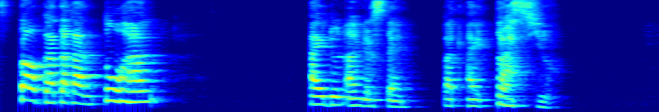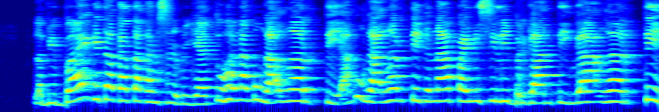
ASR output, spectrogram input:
stop katakan Tuhan, I don't understand, but I trust you. Lebih baik kita katakan sedemikian, Tuhan aku nggak ngerti, aku nggak ngerti kenapa ini silih berganti, nggak ngerti.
